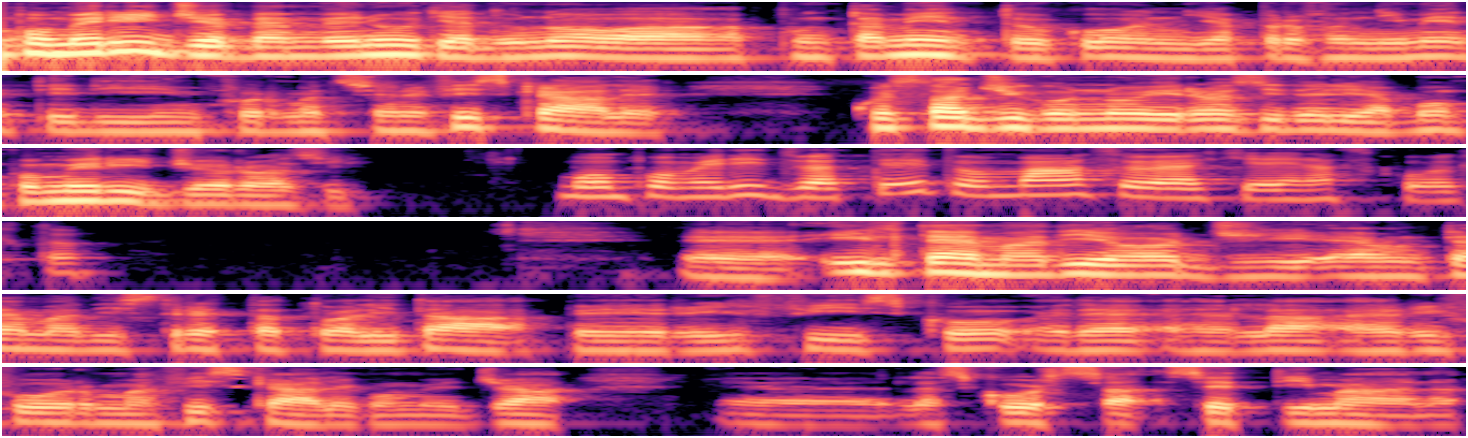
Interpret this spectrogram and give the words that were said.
pomeriggio e benvenuti ad un nuovo appuntamento con gli approfondimenti di informazione fiscale. Quest'oggi con noi Rosy Delia. Buon pomeriggio Rosy. Buon pomeriggio a te Tommaso e a chi è in ascolto. Eh, il tema di oggi è un tema di stretta attualità per il fisco ed è eh, la riforma fiscale, come già eh, la scorsa settimana.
